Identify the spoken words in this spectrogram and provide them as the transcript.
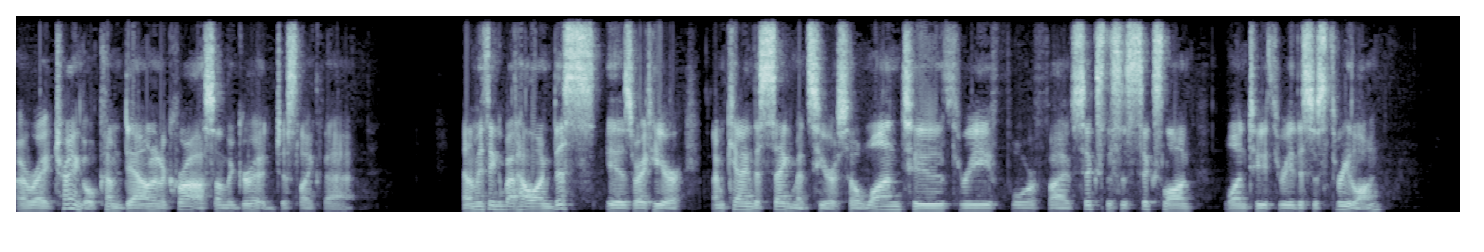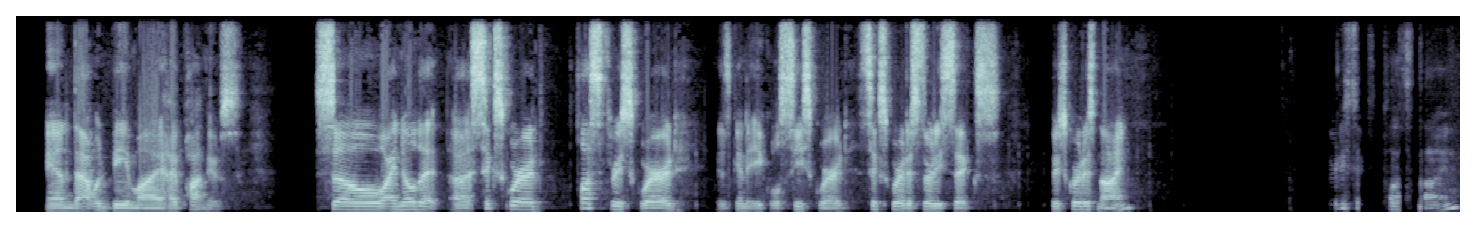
a right triangle come down and across on the grid just like that. And let me think about how long this is right here. I'm counting the segments here. So one, two, three, four, five, six. This is six long. One, two, three. This is three long. And that would be my hypotenuse. So I know that uh, 6 squared plus 3 squared is going to equal c squared. 6 squared is 36. 3 squared is 9. 36 plus 9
